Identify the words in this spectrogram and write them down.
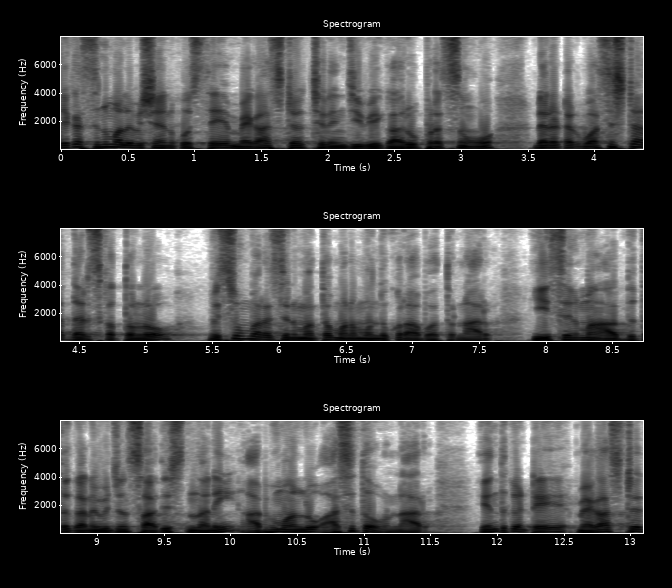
ఇక సినిమాల విషయానికి వస్తే మెగాస్టార్ చిరంజీవి గారు ప్రస్తుతం డైరెక్టర్ వశిష్ఠ దర్శకత్వంలో విశ్వంబర సినిమాతో మన ముందుకు రాబోతున్నారు. ఈ సినిమా అద్భుత ఘన విజయం సాధిస్తుందని అభిమానులు ఆశతో ఉన్నారు. ఎందుకంటే మెగాస్టార్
